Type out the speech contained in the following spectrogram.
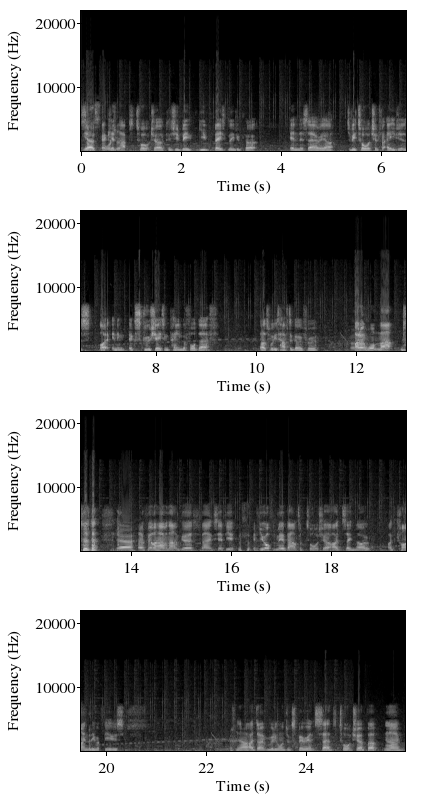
Yes, torture. kidnapped torture because you'd be you'd basically be put in this area to be tortured for ages like in excruciating pain before death. That's what you'd have to go through. Oh. I don't want that. Yeah. I don't feel like having that. I'm good, thanks. If you if you offered me a bout of torture, I'd say no. I'd kindly refuse. You know, I don't really want to experience said torture, but you know,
